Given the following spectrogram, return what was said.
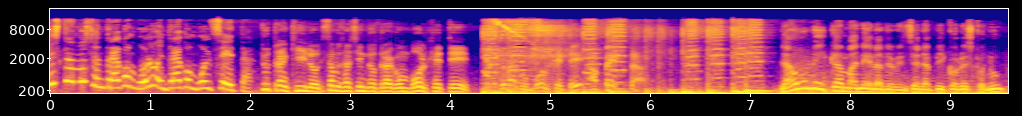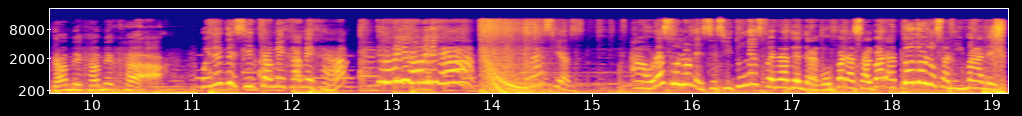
¿Estamos en Dragon Ball o en Dragon Ball Z? Tú tranquilo, estamos haciendo Dragon Ball GT. Dragon Ball GT apesta. La única manera de vencer a Picoro es con un Kamehameha. ¿Pueden decir Kamehameha? ¡Kamehameha! Gracias. Ahora solo necesito una esfera del dragón para salvar a todos los animales.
